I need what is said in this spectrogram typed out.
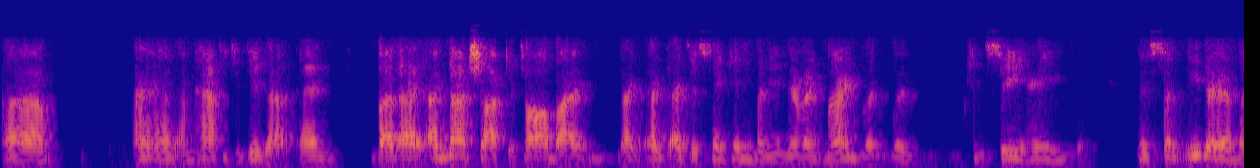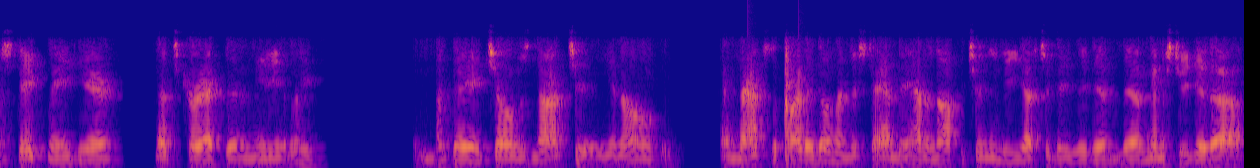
um, I, I'm happy to do that. And but I, I'm not shocked at all by. I, I, I just think anybody in their right mind would, would can see, hey, there's some, either a mistake made here, let's correct it immediately. But they chose not to, you know. And that's the part I don't understand. They had an opportunity yesterday. They did, the ministry did a,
